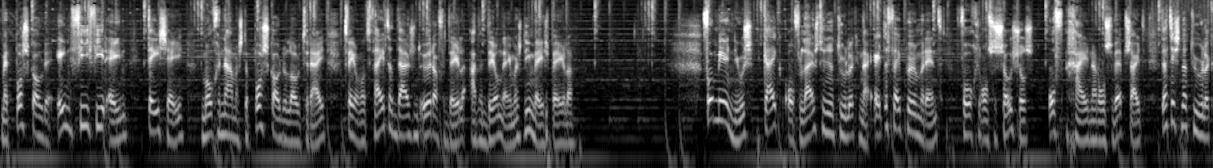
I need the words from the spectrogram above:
met postcode 1441 TC mogen namens de postcode loterij 250.000 euro verdelen aan de deelnemers die meespelen. Voor meer nieuws, kijk of luister natuurlijk naar RTV Purmerend, volg je onze socials of ga je naar onze website. Dat is natuurlijk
